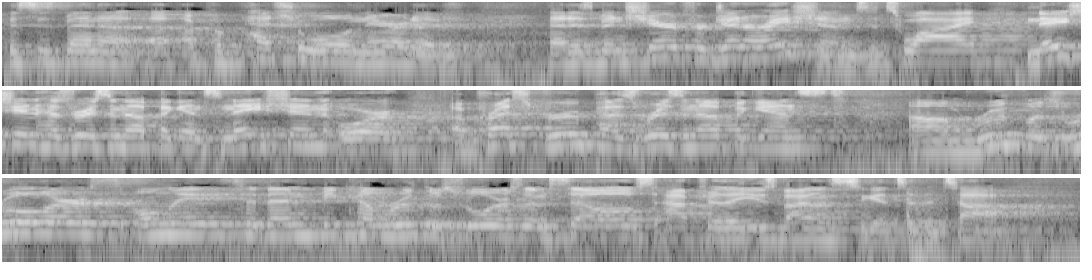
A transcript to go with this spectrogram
This has been a, a, perpetual narrative that has been shared for generations. It's why nation has risen up against nation, or oppressed group has risen up against um, ruthless rulers, only to then become ruthless rulers themselves after they use violence to get to the top.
